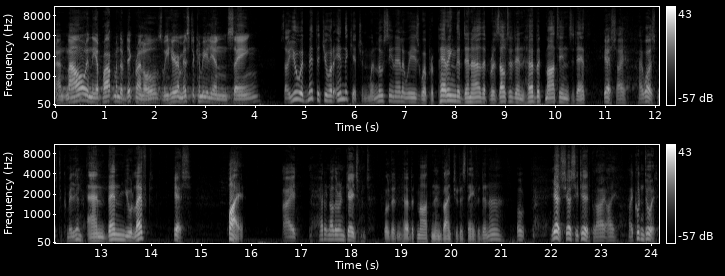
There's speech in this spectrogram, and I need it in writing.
And now, in the apartment of Dick Reynolds, we hear Mr. Chameleon saying, So you admit that you were in the kitchen when Lucy and Eloise were preparing the dinner that resulted in Herbert Martin's death? Yes, I, I was, Mr. Chameleon. And then you left? Yes. Why? I had another engagement. Well, didn't Herbert Martin invite you to stay for dinner? Oh, yes, yes, he did, but I, I, I couldn't do it.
